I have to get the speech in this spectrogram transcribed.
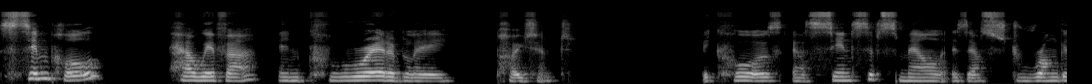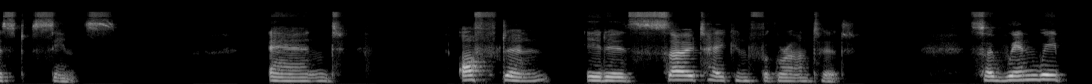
Simple, however, incredibly potent because our sense of smell is our strongest sense. And often it is so taken for granted. So when we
